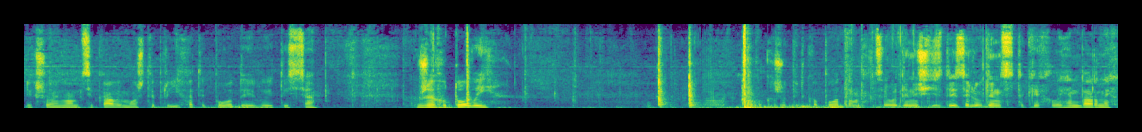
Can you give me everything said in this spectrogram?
Якщо він вам цікавий, можете приїхати подивитися. Вже готовий. Покажу під капотом. Це 1,6 дизель, один з таких легендарних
